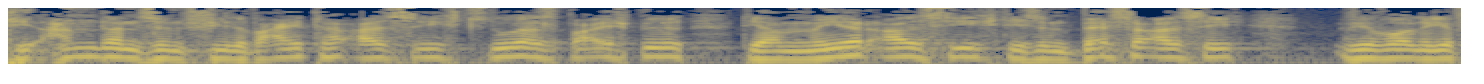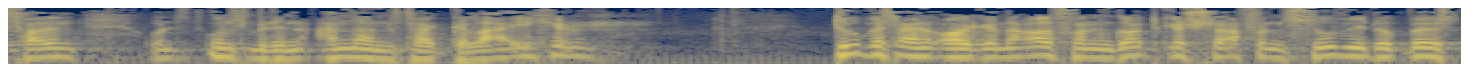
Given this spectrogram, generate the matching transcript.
die anderen sind viel weiter als ich. Nur als Beispiel, die haben mehr als ich, die sind besser als ich. Wir wollen gefallen und uns mit den anderen vergleichen. Du bist ein Original von Gott geschaffen, so wie du bist.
